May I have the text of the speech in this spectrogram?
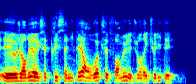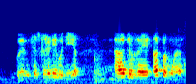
Et aujourd'hui, avec cette crise sanitaire, on voit que cette formule est toujours d'actualité à un degré un peu moindre,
